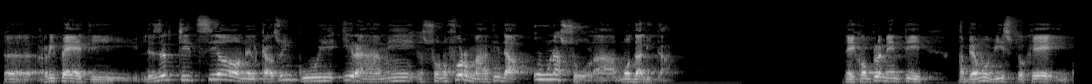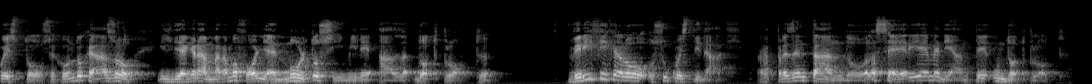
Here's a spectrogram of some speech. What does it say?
eh, ripeti l'esercizio nel caso in cui i rami sono formati da una sola modalità. Nei complementi abbiamo visto che in questo secondo caso il diagramma ramofoglia è molto simile al dot plot. Verificalo su questi dati, rappresentando la serie mediante un dot plot.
